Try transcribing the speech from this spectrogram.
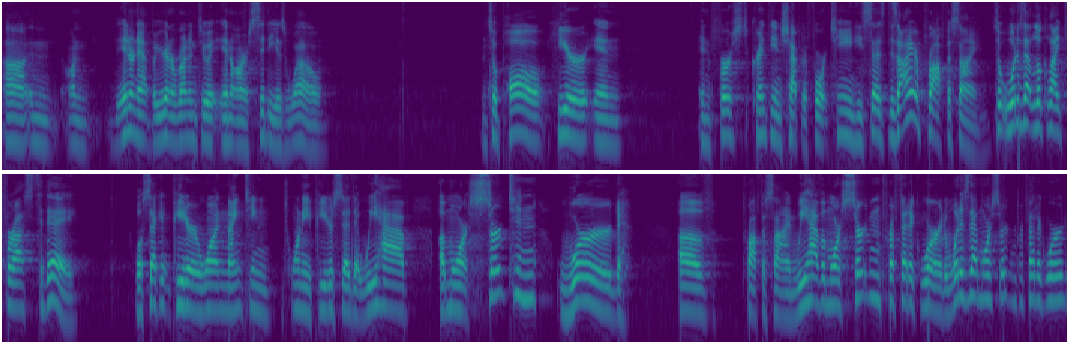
uh, in on the internet, but you're going to run into it in our city as well. And so Paul here in in 1 Corinthians chapter 14, he says, desire prophesying. So, what does that look like for us today? Well, 2 Peter 1 19 20, Peter said that we have a more certain word of prophesying. We have a more certain prophetic word. And what is that more certain prophetic word?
